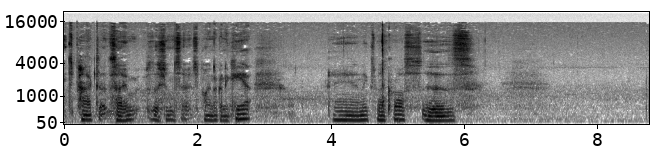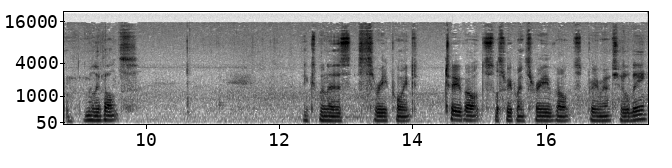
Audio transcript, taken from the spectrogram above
it's parked at the same position so it's probably not going to care. And next one across is millivolts Next one is 3.2 volts or 3.3 volts pretty much it'll be.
